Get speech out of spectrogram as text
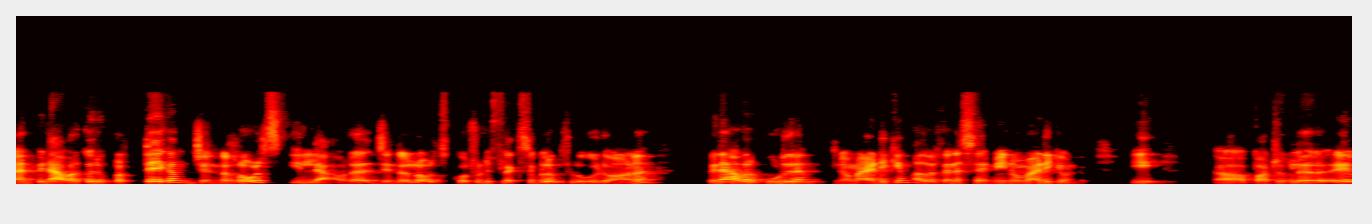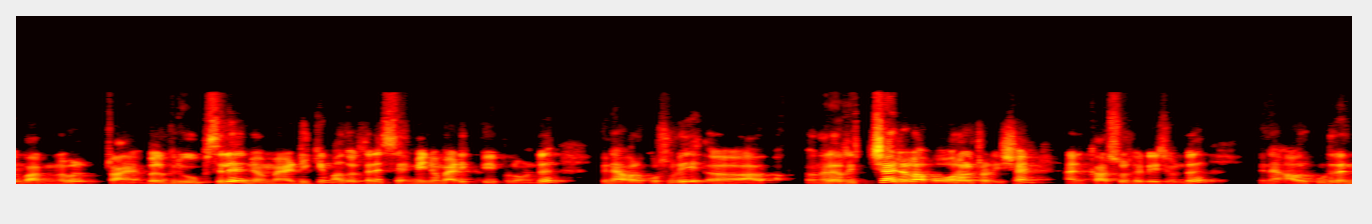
ആൻഡ് പിന്നെ അവർക്ക് ഒരു പ്രത്യേകം ജെൻഡർ റോൾസ് ഇല്ല. അവരുടെ ജെൻഡർ റോൾസ് കുറച്ചുകൂടി ഫ്ലെക്സിബിളും ഫ്ലൂയിഡും ആണ്. പിന്നെ അവർ കൂടുതലും നൊമാഡിക്കും അതുപോലെ തന്നെ സെമി നൊമാഡിക്കും ഉണ്ട്. ഈ പർട്ടിക്കുലർലി വർണബിൾ ട്രൈബൽ ഗ്രൂപ്പ്സിൽ നൊമാഡിക്കും അതുപോലെ തന്നെ സെമി നൊമാഡിക് പീപ്പിളും ഉണ്ട്. പിന്നെ അവർ കുറച്ചുകൂടി നല്ല റിച്ച് ആയിട്ടുള്ള oral tradition and cultural heritage ഉണ്ട്. പിന്നെ അവർ കൂടുതലും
